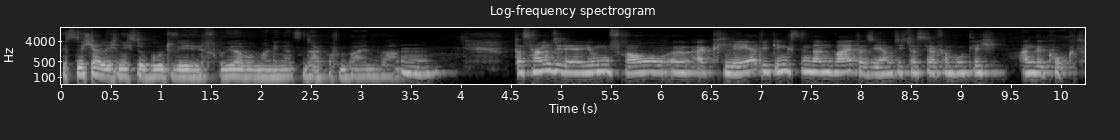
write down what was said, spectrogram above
ist sicherlich nicht so gut wie früher, wo man den ganzen Tag auf den Beinen war. Mhm. Das haben Sie der jungen Frau äh, erklärt. Wie ging es denn dann weiter? Sie haben sich das ja vermutlich angeguckt.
